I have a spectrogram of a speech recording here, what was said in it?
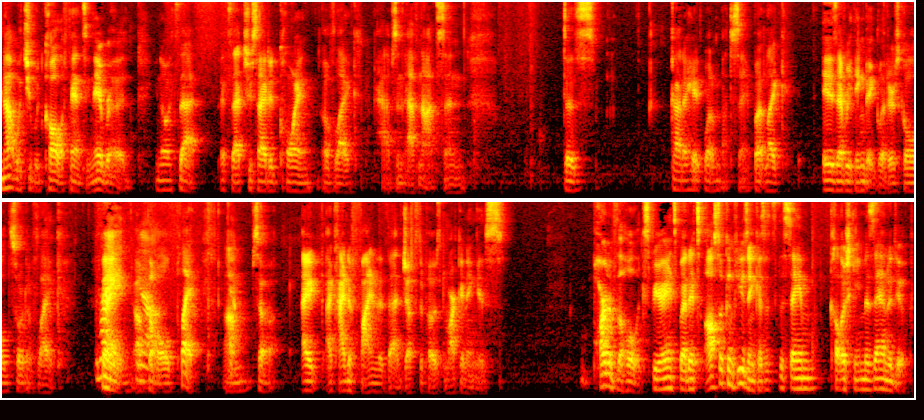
not what you would call a fancy neighborhood. You know, it's that it's that two-sided coin of like haves and have-nots and does God I hate what I'm about to say, but like is everything that glitters gold sort of like thing Right, of the whole play. Um, So I I kind of find that that juxtaposed marketing is part of the whole experience, but it's also confusing because it's the same color scheme as Xanadu.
